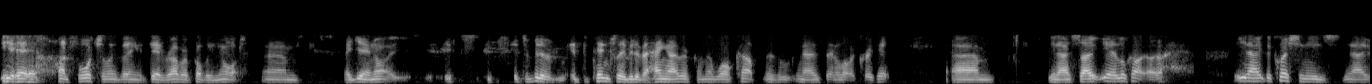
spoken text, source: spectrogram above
Yeah, unfortunately, being a dead rubber, probably not. Um, again, I, it's, it's it's a bit of potentially a bit of a hangover from the World Cup. There's you know there's been a lot of cricket, um, you know. So yeah, look, I, you know, the question is, you know,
